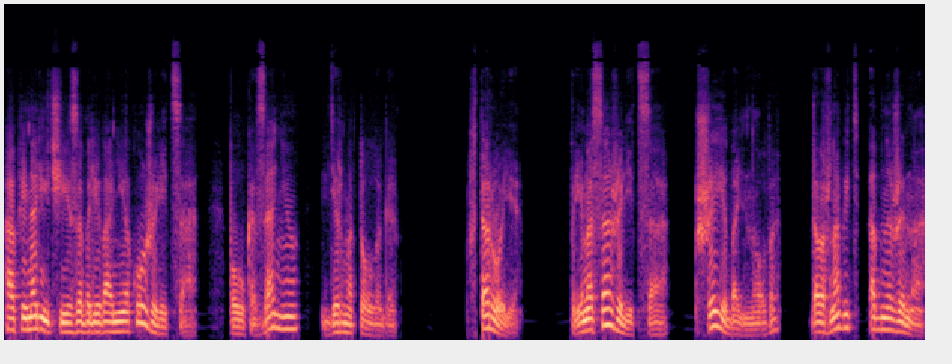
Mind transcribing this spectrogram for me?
а при наличии заболевания кожи лица по указанию дерматолога. Второе. При массаже лица шея больного должна быть обнажена,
